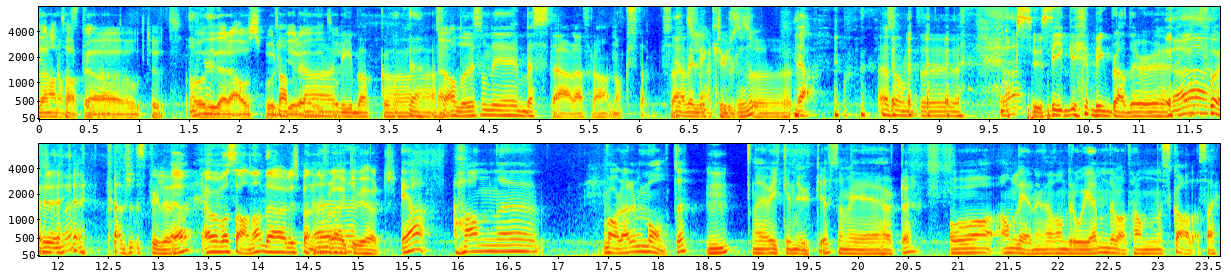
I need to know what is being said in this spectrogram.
Der han. Tapia holdt ut. Og de der Ausburger Tapia, og. Libak og okay. altså, Alle liksom de beste er der fra Nox. Da. Så det er veldig kult. liksom? ja. Det er sånt uh, big, big brother for uh, padelspillere. Ja, ja, men Hva sa han, da? Det er litt spennende, for det har ikke vi hørt. Ja, han eh, var der en måned, Mm. eh, og ikke en uke, som vi hørte. Og anledningen til at han dro hjem, det var at han skada seg.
